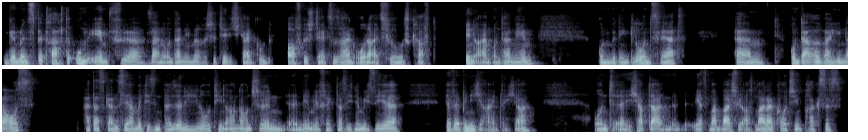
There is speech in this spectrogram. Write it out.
gemünzt betrachte, um eben für seine unternehmerische Tätigkeit gut aufgestellt zu sein oder als Führungskraft in einem Unternehmen unbedingt lohnenswert. Ähm, und darüber hinaus hat das Ganze ja mit diesen persönlichen Routinen auch noch einen schönen äh, Nebeneffekt, dass ich nämlich sehe, äh, wer bin ich eigentlich, ja? Und äh, ich habe da jetzt mal ein Beispiel aus meiner Coaching-Praxis.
